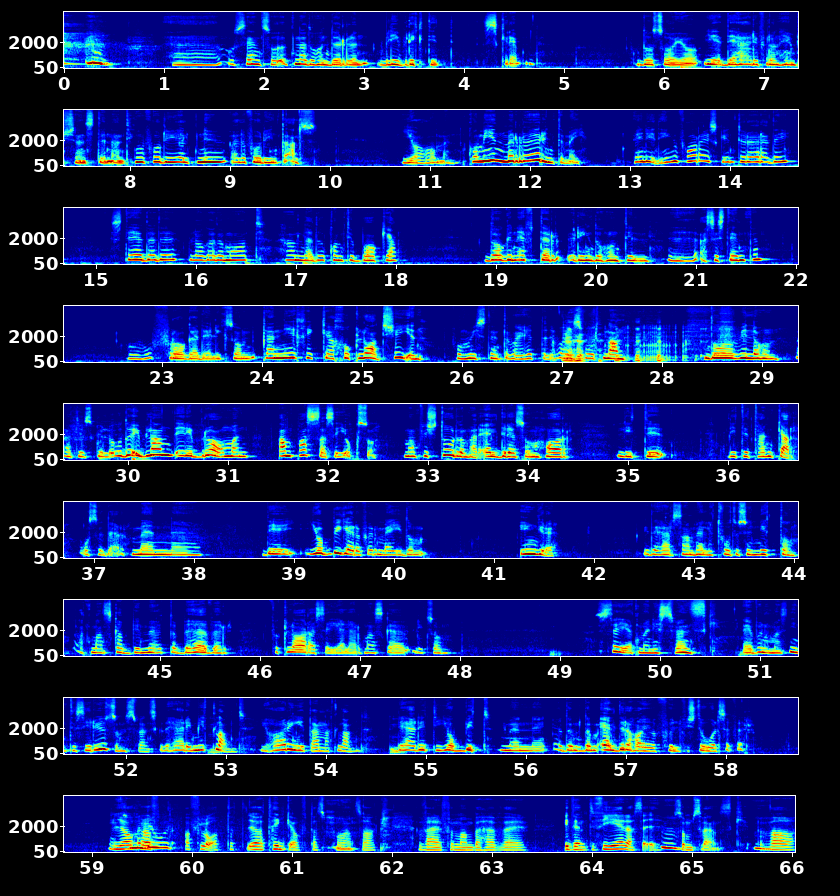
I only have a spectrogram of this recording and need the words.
Uh, och sen så öppnade hon dörren och blev riktigt skrämd. Och då sa jag, ja, det här är från hemtjänsten. Antingen får du hjälp nu eller får du inte alls. Ja, men kom in men rör inte mig. Nej, nej, det är ingen fara. Jag ska inte röra dig. Städade, lagade mat, handlade och kom tillbaka. Dagen efter ringde hon till eh, assistenten och frågade liksom, kan ni skicka chokladtjejen? För hon visste inte vad jag hette, det var ett svårt namn. Då ville hon att jag skulle, och då ibland är det bra om man anpassar sig också. Man förstår de här äldre som har lite, lite tankar och sådär. Men eh, det är jobbigare för mig, de yngre i det här samhället 2019, att man ska bemöta, behöver förklara sig eller man ska liksom säga att man är svensk. Även om man inte ser ut som svensk. Det här är mitt land. Jag har inget annat land. Det här är lite jobbigt men eh, de, de äldre har jag full förståelse för. Jag, men det... ofta, förlåt, jag tänker oftast på en sak. Varför man behöver identifiera sig mm. som svensk. Mm. Vad,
